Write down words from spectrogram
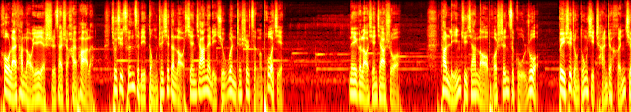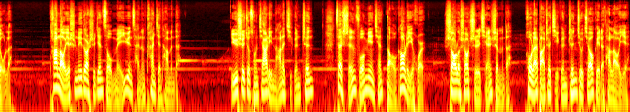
后来他姥爷也实在是害怕了，就去村子里懂这些的老仙家那里去问这事怎么破解。那个老仙家说，他邻居家老婆身子骨弱，被这种东西缠着很久了。他姥爷是那段时间走霉运才能看见他们的，于是就从家里拿了几根针，在神佛面前祷告了一会儿，烧了烧纸钱什么的。后来把这几根针就交给了他姥爷，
